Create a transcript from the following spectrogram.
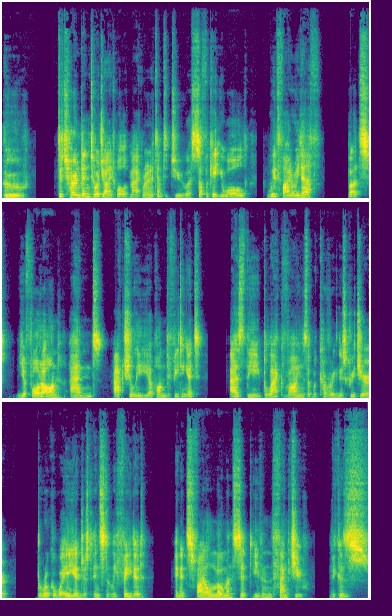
who turned into a giant wall of magma and attempted to uh, suffocate you all with fiery death. But you fought on, and actually, upon defeating it, as the black vines that were covering this creature broke away and just instantly faded, in its final moments it even thanked you because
